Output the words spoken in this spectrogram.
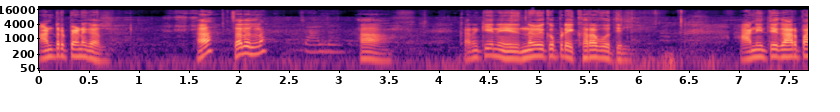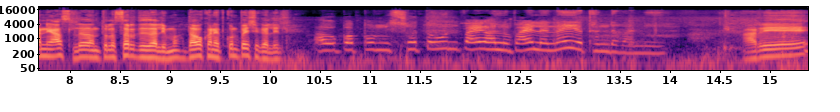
अंडर पॅन्ट घाल. हां? चालेल ना? चालेल. हां. कारण की नाही नवे कपडे खराब होतील. आणि ते गार पाणी असलं आणि तुला सर्दी झाली मग दवाखान्यात कोण पैसे घालेल? अहो पप्पा मी स्वतःहून पाय घालून पाहिलं नाही थंड पाणी. अरे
